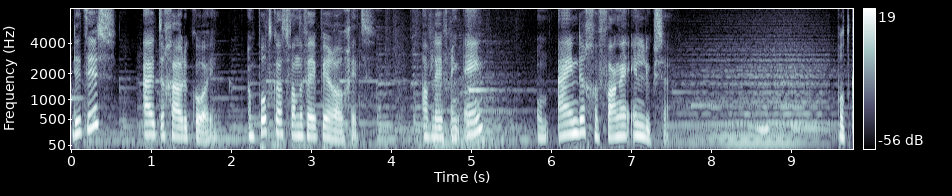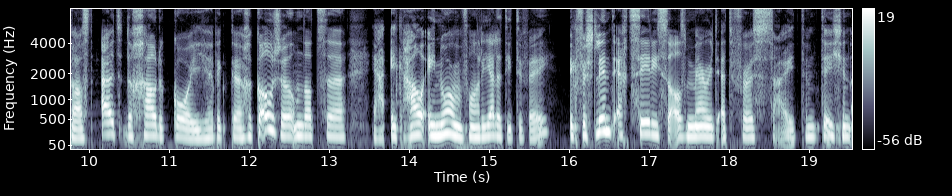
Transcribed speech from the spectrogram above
Dit is Uit de Gouden Kooi, een podcast van de VPRO-gids. Aflevering 1, Oneindig gevangen in luxe. podcast uit de Gouden Kooi heb ik eh, gekozen omdat eh, ja, ik hou enorm van reality tv. Ik verslind echt series zoals Married at First Sight, Temptation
